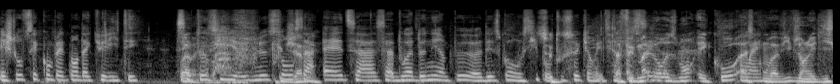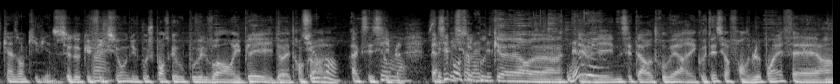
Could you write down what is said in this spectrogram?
Et je trouve que c'est complètement d'actualité. C'est Ouais, aussi bah, une leçon, ça aide, ça, ça doit donner un peu euh, d'espoir aussi pour Ce- tous ceux qui ont envie de faire Ça fait passer, euh, malheureusement écho à ce qu'on va vivre dans les 10-15 ans qui viennent. Ce docu-fiction, du coup, je pense que vous pouvez le voir en replay. Il doit être encore Sûrement, accessible. sûrement. Merci pour ce coup de cœur. Evelyne. C'est à retrouver à réécouter sur FranceBleu.fr.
